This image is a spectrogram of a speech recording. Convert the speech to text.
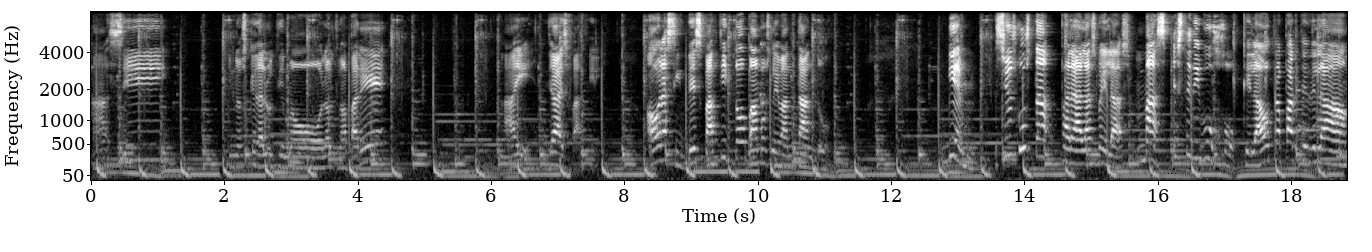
Así. Y nos queda el último, la última pared. Ahí, ya es fácil. Ahora sí, despacito vamos levantando. Bien, si os gusta para las velas más este dibujo que la otra parte de la,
